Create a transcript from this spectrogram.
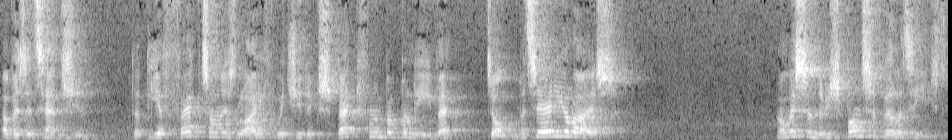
of his attention that the effects on his life, which you'd expect from a believer, don't materialize. Now, listen, the responsibilities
